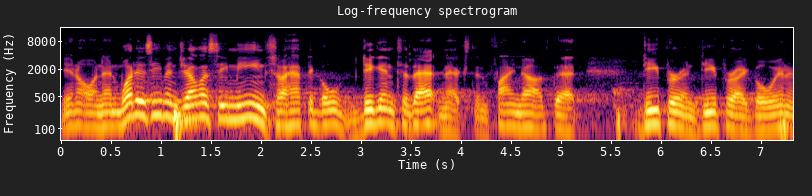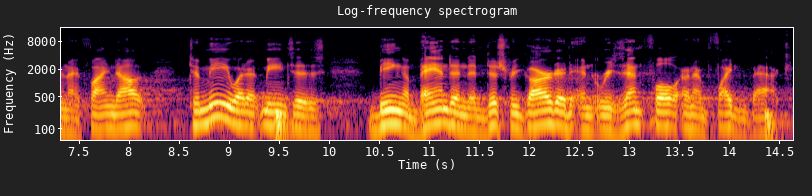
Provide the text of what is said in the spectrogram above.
You know, and then what does even jealousy mean? So I have to go dig into that next and find out that deeper and deeper I go in and I find out to me, what it means is being abandoned and disregarded and resentful, and I'm fighting back.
